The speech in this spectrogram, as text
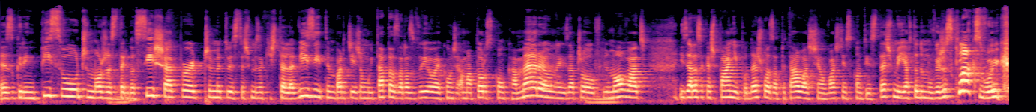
z Greenpeace'u, czy może z tego Sea Shepherd, czy my tu jesteśmy z jakiejś telewizji. Tym bardziej, że mój tata zaraz wyjął jakąś amatorską kamerę, no i zaczął filmować. I zaraz jakaś pani podeszła, zapytała się właśnie skąd jesteśmy, i ja wtedy mówię, że z Klakswójk.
